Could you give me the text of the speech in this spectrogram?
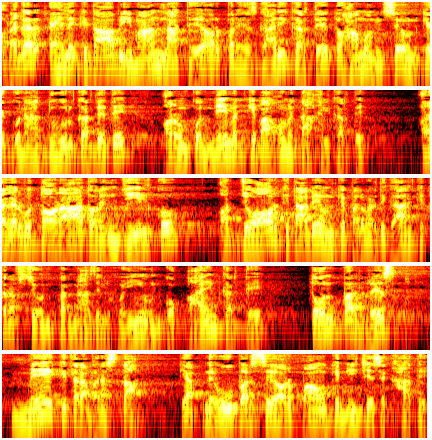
और अगर अहले किताब ईमान लाते और परहेजगारी करते तो हम उनसे उनके गुनाह दूर कर देते और उनको नेमत के बागों में दाखिल करते और अगर वो तौरात और इंजील को और जो और किताबें उनके परवरदिगार की तरफ़ से उन पर नाजिल हुई, उनको कायम करते तो उन पर रिस्क मे की तरह बरसता कि अपने ऊपर से और पाँव के नीचे से खाते।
